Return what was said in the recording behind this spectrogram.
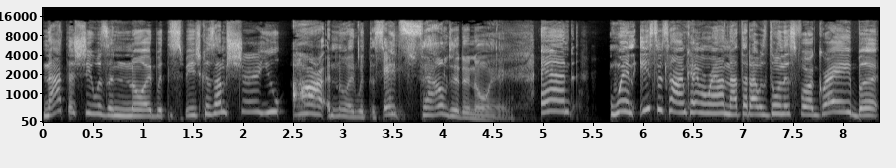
Not that she was annoyed with the speech because I'm sure you are annoyed with the speech. It sounded annoying. And when Easter time came around, not that I was doing this for a grade, but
